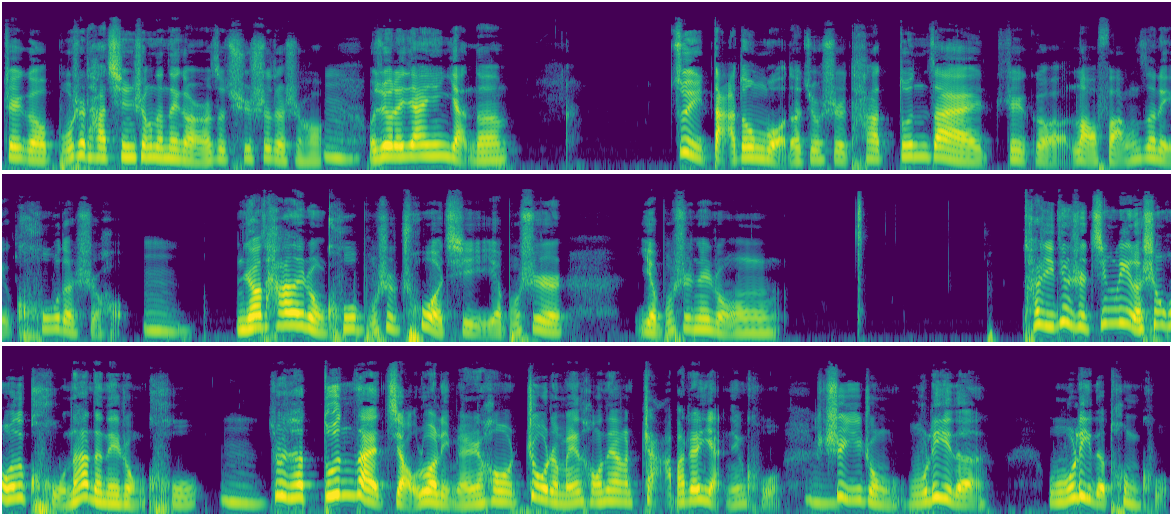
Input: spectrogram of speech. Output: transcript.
这个不是他亲生的那个儿子去世的时候。嗯。我觉得雷佳音演的最打动我的就是他蹲在这个老房子里哭的时候，嗯。你知道他那种哭不是啜泣，也不是也不是那种，他一定是经历了生活的苦难的那种哭，嗯，就是他蹲在角落里面，然后皱着眉头那样眨巴着眼睛哭，嗯。是一种无力的无力的痛苦。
